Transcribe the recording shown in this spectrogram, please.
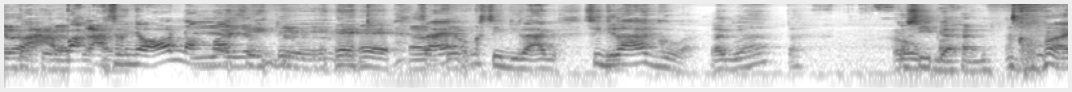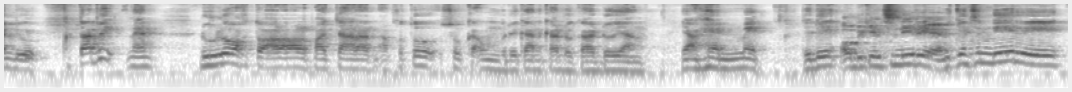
bapak hampir. langsung nyonong Iya, mas iya, CD. bener, bener. Saya CD lagu, CD lagu. Lagu apa? Lupa. Osidahan. Waduh. Tapi Nen, dulu waktu awal-awal pacaran aku tuh suka memberikan kado-kado yang yang handmade. Jadi Oh bikin sendiri ya? bikin sendiri.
